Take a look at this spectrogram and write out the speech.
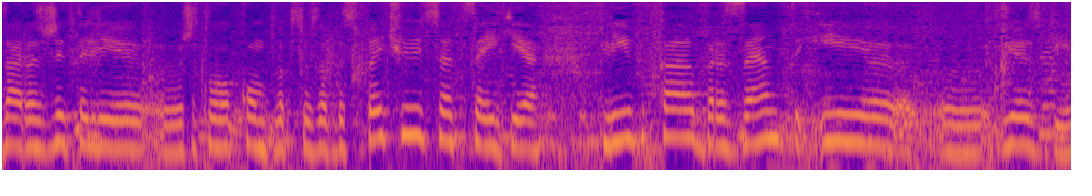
зараз жителі житлового комплексу забезпечуються. Це є плівка, брезент і USB.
